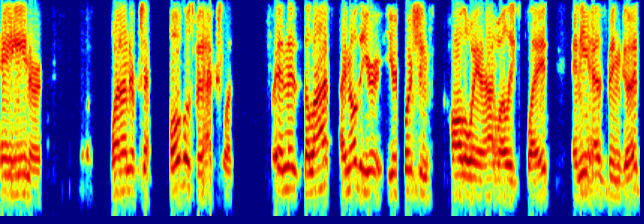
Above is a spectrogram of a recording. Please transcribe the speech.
Kane, or 100%. Foegele's been excellent. And the, the last, I know that you're you're pushing Holloway and how well he's played, and he has been good.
